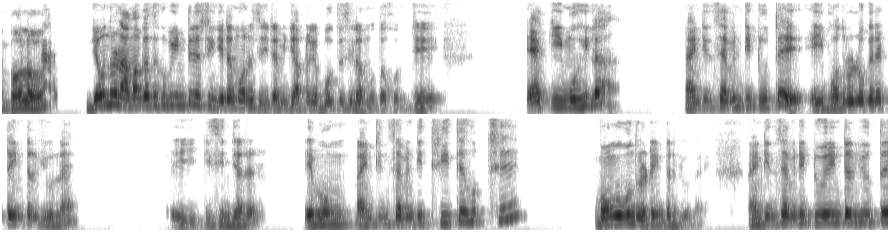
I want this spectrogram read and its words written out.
বলো। হ্যাঁ যেমন ধরুন আমার কাছে খুব ইন্টারেস্টিং যেটা মনে হচ্ছে যেটা আমি যে আপনাকে বলতেছিলাম তখন যে একই মহিলা নাইনটিন সেভেন্টি টুতে এই ভদ্রলোকের একটা ইন্টারভিউ নেয় এই কিসিঞ্জারের এবং নাইনটিন সেভেন্টি থ্রিতে হচ্ছে বঙ্গবন্ধুর একটা ইন্টারভিউ নেয়। নাইনটিন সেভেন্টি টু এর ইন্টারভিউতে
